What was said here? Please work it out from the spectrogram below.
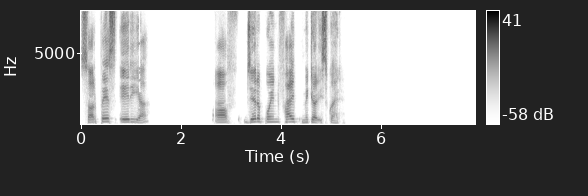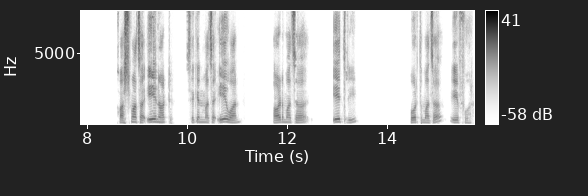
surface area of 0.5 meter square. फर्स्टमा छ ए नट सेकेन्डमा छ ए वान थर्डमा छ ए थ्री फोर्थमा छ ए फोर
